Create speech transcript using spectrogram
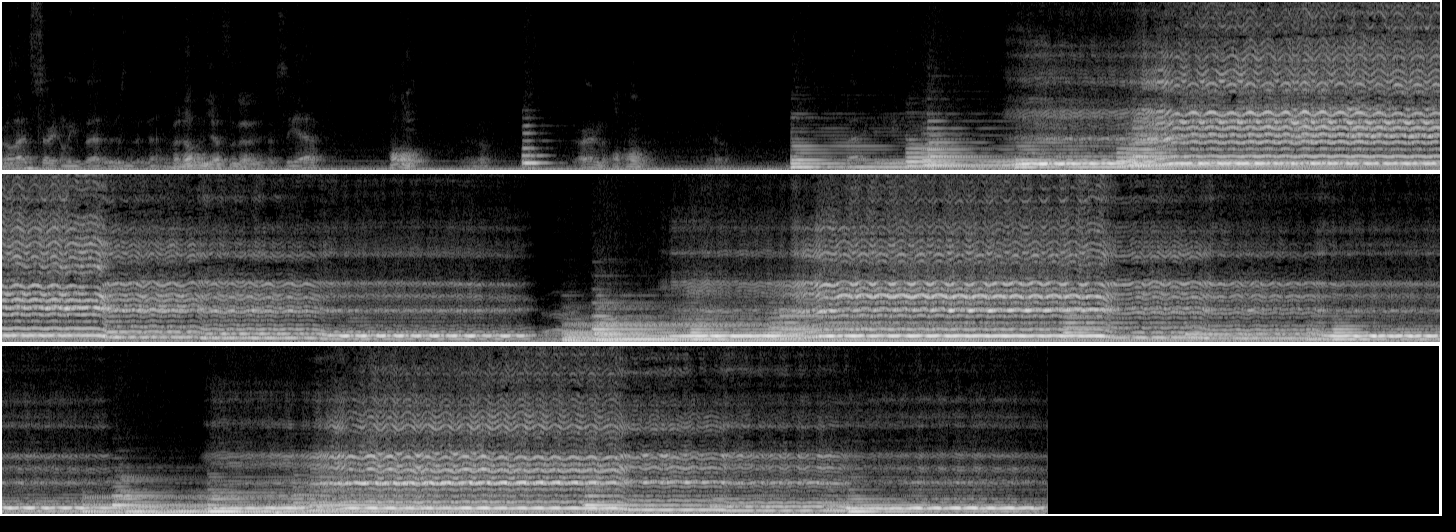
Well, that's certainly better, isn't it? huh? Better than yesterday. That's the F. Oh. Yeah. Very much. Uh-huh. Yeah. Mm-hmm.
